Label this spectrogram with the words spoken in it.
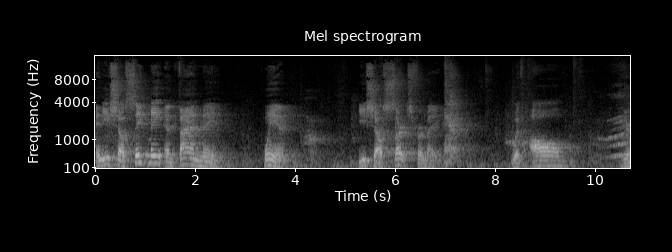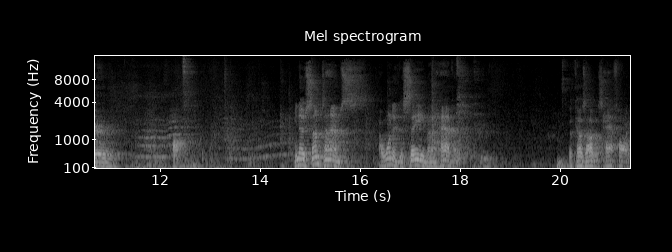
And ye shall seek me and find me when ye shall search for me with all your heart. You know, sometimes I wanted to see him and I haven't because I was half hearted.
